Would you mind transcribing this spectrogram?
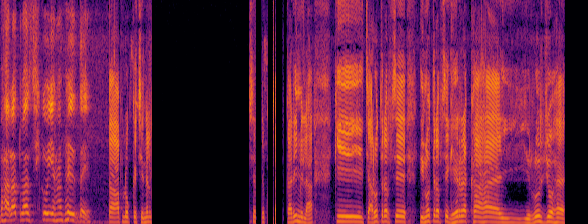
भारतवासी को यहाँ भेज दे। आप लोग के चैनल जानकारी मिला कि चारों तरफ़ से, तीनों तरफ़ से घेर रखा है रूस जो है,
